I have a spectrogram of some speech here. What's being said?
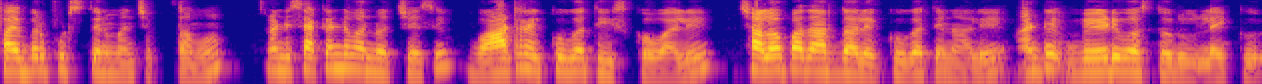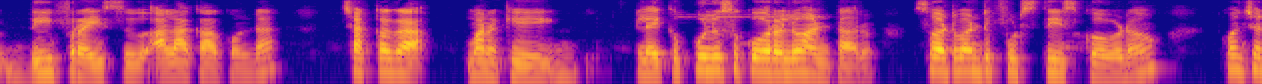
ఫైబర్ ఫుడ్స్ తినమని చెప్తాము. అండ్ సెకండ్ వన్ వచ్చేసి వాటర్ ఎక్కువగా తీసుకోవాలి. చలవ పదార్థాలు ఎక్కువగా తినాలి. అంటే వేడి వస్తువులు లైక్ డీప్ ఫ్రైస్ అలా కాకుండా చక్కగా మనకి లైక్ పులుసు కూరలు అంటారు. సో అటువంటి ఫుడ్స్ తీసుకోవడం కొంచెం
